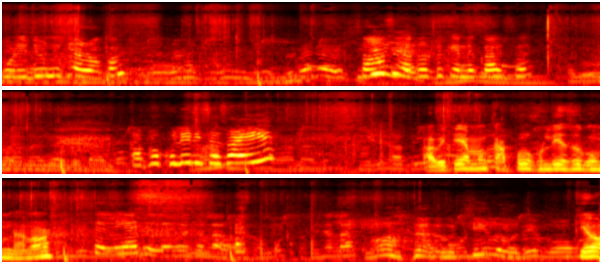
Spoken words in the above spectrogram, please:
পুৰি দিওঁ নেকি আৰু অকণ চাওঁ সিহঁতৰটো কেনেকুৱা আছে কাপোৰ খুলি দিছে চাই আৰু এতিয়া মই কাপোৰ খুলি আছো গোম ধানৰ কিয়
